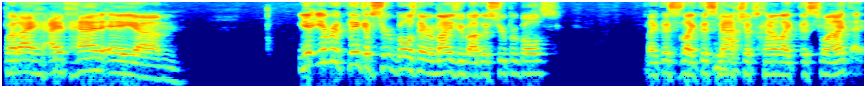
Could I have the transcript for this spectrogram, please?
but I I've had a. Um, you, you ever think of Super Bowls and they remind you of other Super Bowls? Like this is like this yeah. matchup's kind of like this one. I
